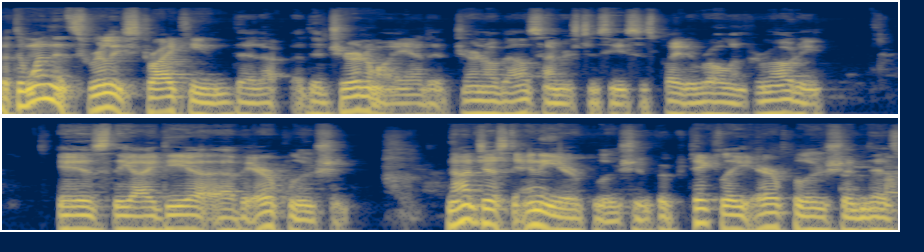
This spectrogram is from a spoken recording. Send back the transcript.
But the one that's really striking that uh, the journal I added, Journal of Alzheimer's Disease, has played a role in promoting is the idea of air pollution. Not just any air pollution, but particularly air pollution that's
